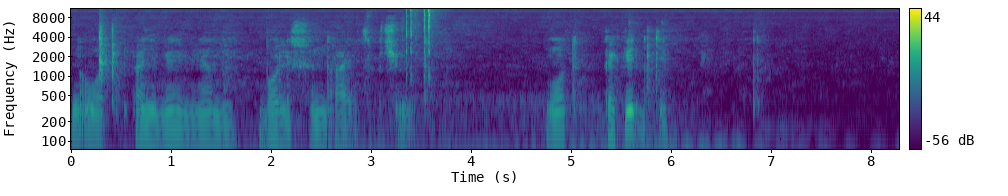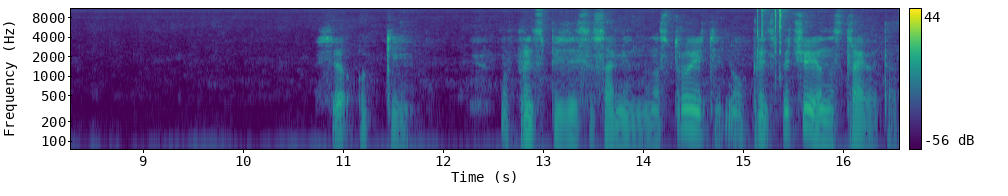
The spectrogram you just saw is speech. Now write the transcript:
ну вот по крайней мере мне она больше нравится почему-то. Вот как видите все окей. Ну в принципе здесь вы сами настроите. Ну в принципе что ее настраивать то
